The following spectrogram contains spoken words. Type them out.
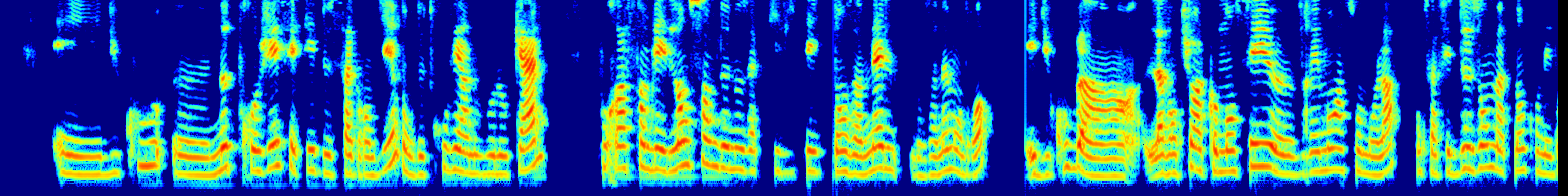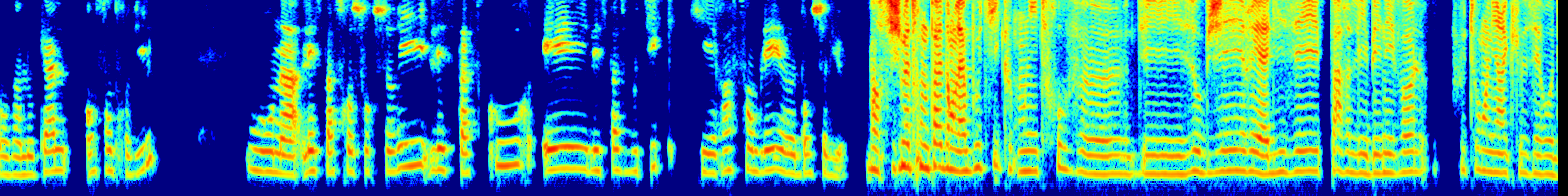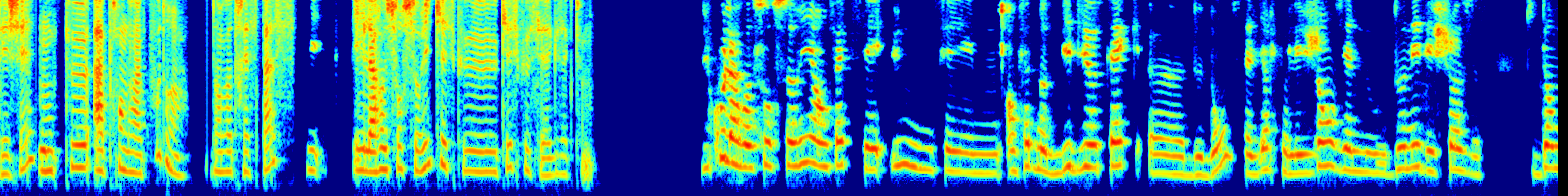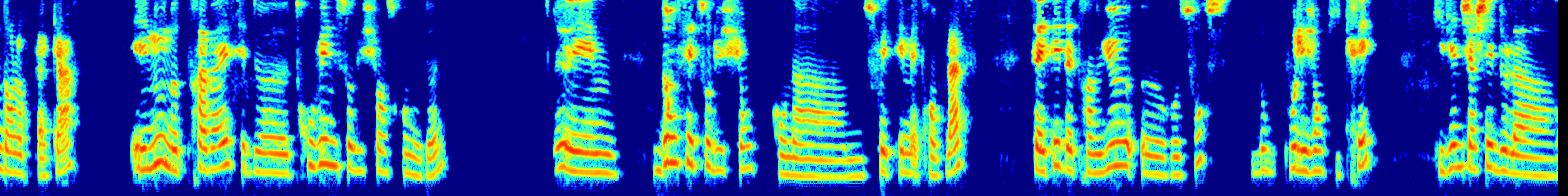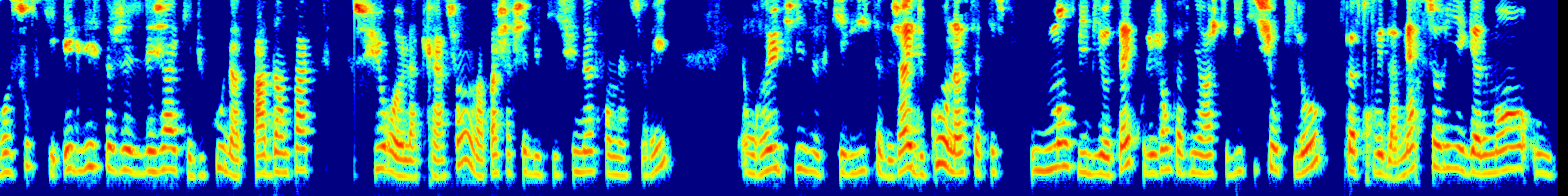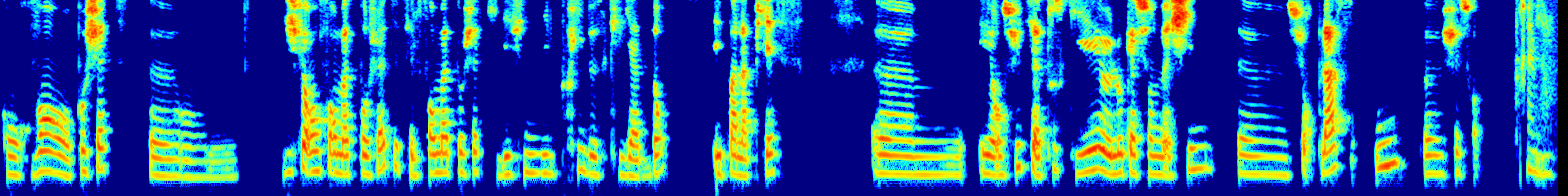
Et du coup, notre projet, c'était de s'agrandir, donc de trouver un nouveau local pour rassembler l'ensemble de nos activités dans un même, dans un même endroit. Et du coup, ben, l'aventure a commencé vraiment à ce moment-là. Donc, ça fait deux ans maintenant qu'on est dans un local en centre-ville où on a l'espace ressourcerie, l'espace cours et l'espace boutique qui est rassemblé dans ce lieu. Alors, si je me trompe pas, dans la boutique, on y trouve des objets réalisés par les bénévoles plutôt en lien avec le zéro déchet. On peut apprendre à coudre dans votre espace. Oui. Et la ressourcerie, qu'est-ce que qu'est-ce que c'est exactement? Du coup, la ressourcerie, en fait, c'est une, c'est en fait notre bibliothèque de dons, c'est-à-dire que les gens viennent nous donner des choses qu'ils donnent dans leur placard, et nous, notre travail, c'est de trouver une solution à ce qu'on nous donne. Et dans ces solutions qu'on a souhaité mettre en place, ça a été d'être un lieu ressource, donc pour les gens qui créent, qui viennent chercher de la ressource qui existe déjà et qui du coup n'a pas d'impact sur euh, la création. On va pas chercher du tissu neuf en mercerie. On réutilise ce qui existe déjà et du coup on a cette immense bibliothèque où les gens peuvent venir acheter du tissu au kilo, peuvent trouver de la mercerie également ou qu'on revend en pochette, euh, en différents formats de pochette et c'est le format de pochette qui définit le prix de ce qu'il y a dedans et pas la pièce. Et ensuite il y a tout ce qui est location de machines, sur place ou chez soi. Très bien.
